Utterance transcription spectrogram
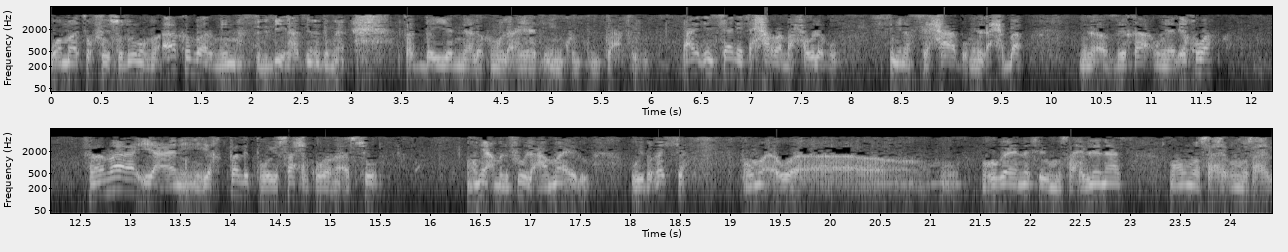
وما تخفي صدورهم أكبر مما تبديه هاتنا قد بينا لكم الآيات إن كنتم تعقلون. يعني الإنسان يتحرى ما حوله من الصحاب ومن الأحباب من الأصدقاء ومن الإخوة فما يعني يختلط ويصاحب قرناء السوء. وهم يعملوا فيه العمائل ويتغشى. وهو قال نفسه مصاحب لناس وهم مصاحب, مصاحب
